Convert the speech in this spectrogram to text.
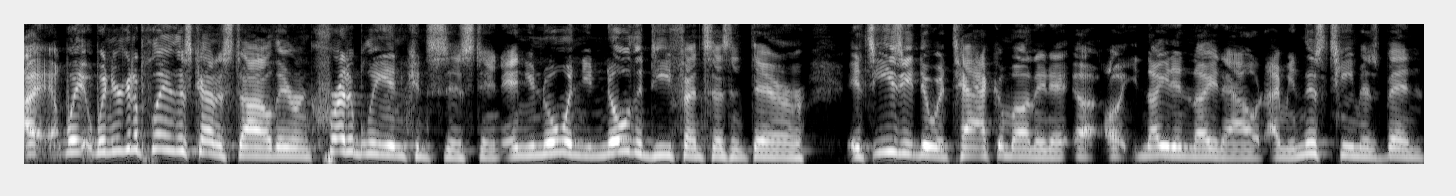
I, when you're going to play this kind of style, they're incredibly inconsistent, and you know when you know the defense isn't there, it's easy to attack them on a uh, uh, night in night out. I mean, this team has been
